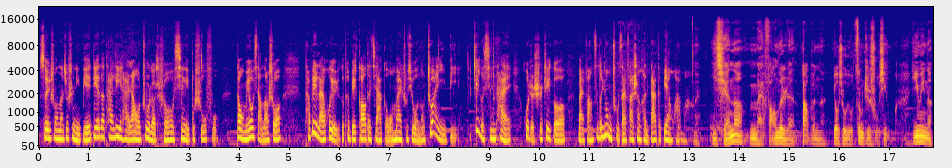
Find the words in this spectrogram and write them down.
所以说呢，就是你别跌得太厉害，让我住着的时候心里不舒服。但我没有想到说，它未来会有一个特别高的价格，我卖出去我能赚一笔。就这个心态，或者是这个买房子的用处在发生很大的变化吗？对，以前呢，买房子的人大部分呢要求有增值属性，因为呢，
